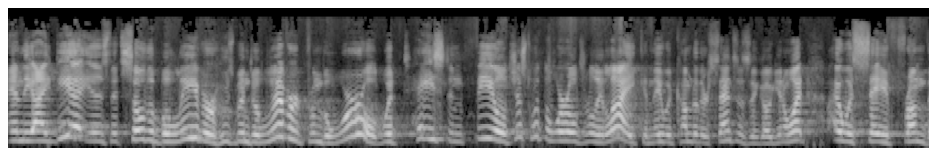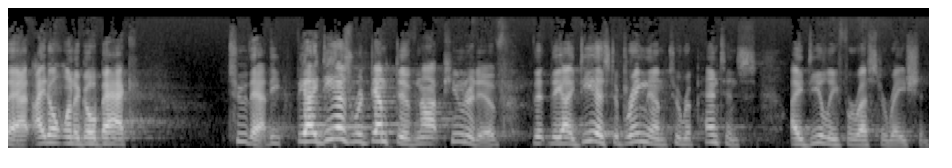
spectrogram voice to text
And the idea is that so the believer who's been delivered from the world would taste and feel just what the world's really like, and they would come to their senses and go, you know what? I was saved from that. I don't want to go back to that. The, the idea is redemptive, not punitive. The, the idea is to bring them to repentance, ideally for restoration.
